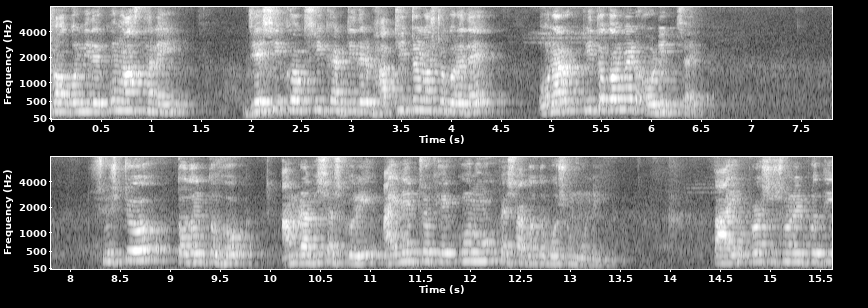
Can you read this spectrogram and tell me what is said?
সহকর্মীদের কোনো আস্থা নেই, যে শিক্ষক শিক্ষার্থীদের ভাতৃত্ব নষ্ট করে দেয়, ওনার কৃতকর্মের অডিট চাই। সুষ্ঠু তদন্ত হোক, আমরা বিশ্বাস করি, আইনের চোখে কোনো পেশাগত বৈষম্য নেই। তাই প্রশাসনের প্রতি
